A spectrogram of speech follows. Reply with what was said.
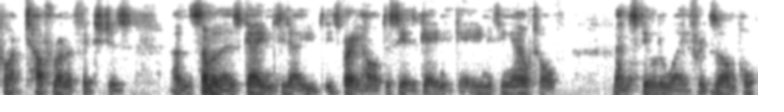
quite tough run of fixtures, and some of those games, you know, it's very hard to see us getting getting anything out of. Mansfield away, for example.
